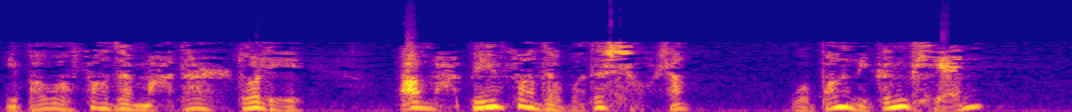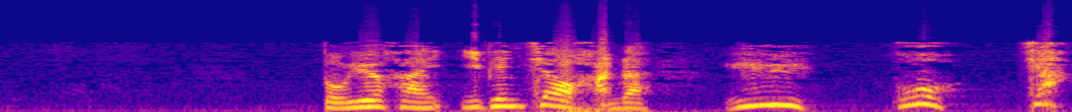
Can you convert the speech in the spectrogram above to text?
你把我放在马的耳朵里，把马鞭放在我的手上。”我帮你耕田。杜约翰一边叫喊着“吁呼驾”，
